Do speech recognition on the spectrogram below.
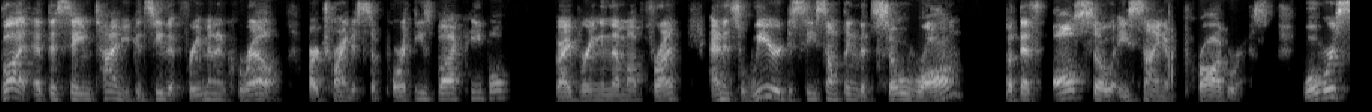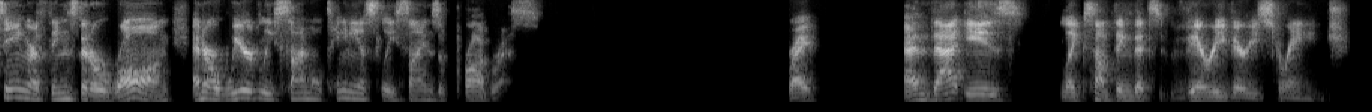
But at the same time, you can see that Freeman and Correll are trying to support these black people by bringing them up front. And it's weird to see something that's so wrong, but that's also a sign of progress. What we're seeing are things that are wrong and are weirdly simultaneously signs of progress right? And that is like something that's very, very strange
